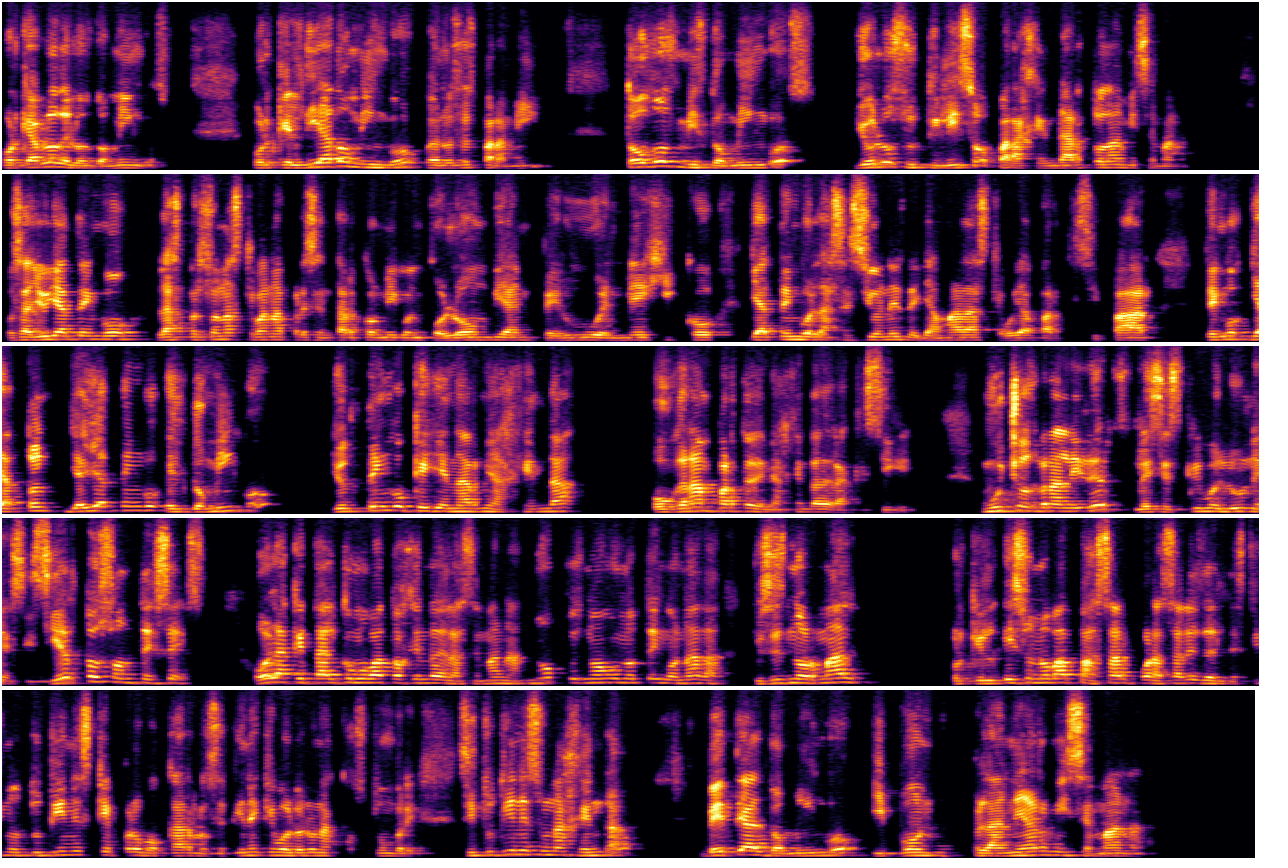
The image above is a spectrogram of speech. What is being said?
¿Por qué hablo de los domingos? Porque el día domingo, bueno, eso es para mí, todos mis domingos yo los utilizo para agendar toda mi semana. O sea, yo ya tengo las personas que van a presentar conmigo en Colombia, en Perú, en México, ya tengo las sesiones de llamadas que voy a participar, tengo, ya, ya, ya tengo el domingo, yo tengo que llenar mi agenda o gran parte de mi agenda de la que sigue. Muchos brand leaders les escribo el lunes y ciertos son TCs. Hola, ¿qué tal? ¿Cómo va tu agenda de la semana? No, pues no, aún no tengo nada. Pues es normal, porque eso no va a pasar por azares del destino, tú tienes que provocarlo, se tiene que volver una costumbre. Si tú tienes una agenda, vete al domingo y pon planear mi semana.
